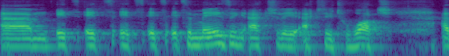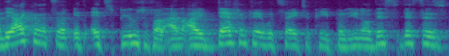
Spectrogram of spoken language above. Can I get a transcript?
um, it's it's it's it's it's amazing actually actually to watch, and the icon itself it, it's beautiful, and I definitely would say to people, you know, this this is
